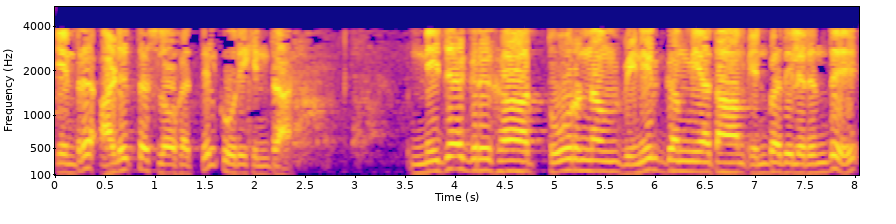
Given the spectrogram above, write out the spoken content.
என்று அடுத்த ஸ்லோகத்தில் கூறுகின்றார். நிஜகிருகா தூர்ணம் வினிர்கம்யதாம் என்பதிலிருந்து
